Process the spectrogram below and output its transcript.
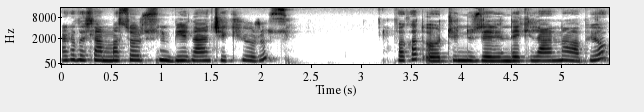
Arkadaşlar masa örtüsünü birden çekiyoruz. Fakat örtünün üzerindekiler ne yapıyor?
